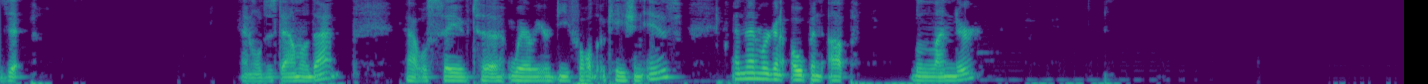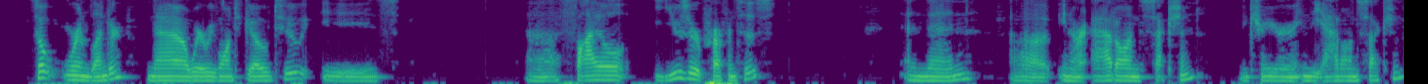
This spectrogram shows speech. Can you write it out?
zip. And we'll just download that. That will save to where your default location is. And then we're going to open up Blender. So we're in Blender. Now where we want to go to is uh, File user preferences, and then uh, in our add-on section, make sure you're in the add-on section,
